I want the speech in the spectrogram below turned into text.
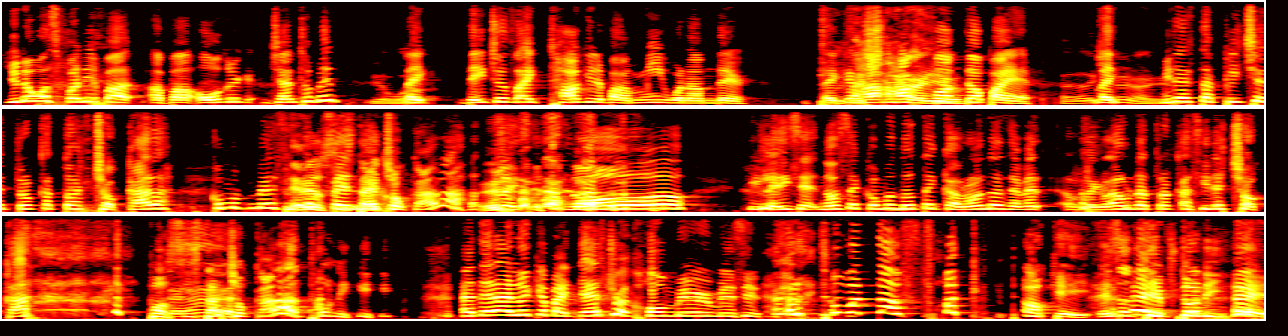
you know what's funny about about older gentlemen? Yeah, like they just like talking about me when I'm there. Like how, how fucked you. up I am. I like mira esta pinche troca toda chocada. ¿Cómo me ves Pero este si está chocada. Like, no. Y le dice, no sé cómo no te encabronas de ver arreglar una troca así de chocada. Pues si está chocada, Tony. And then I look at my dad's truck, whole mirror missing. I'm like, what the fuck? Okay, it's a Hey, tip, Tony. hey.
